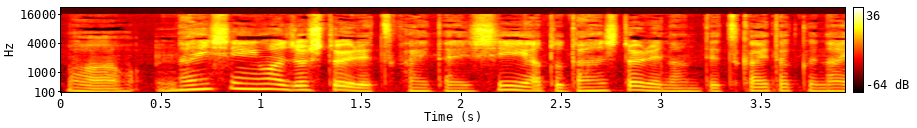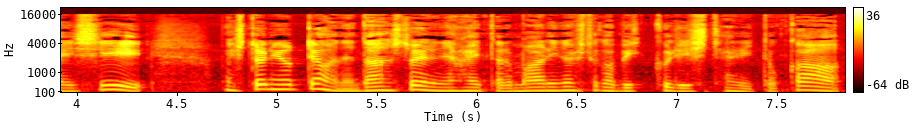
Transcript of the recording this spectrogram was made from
まあ、内心は女子トイレ使いたいし、あと男子トイレなんて使いたくないし、まあ、人によってはね、男子トイレに入ったら周りの人がびっくりしたりとか、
